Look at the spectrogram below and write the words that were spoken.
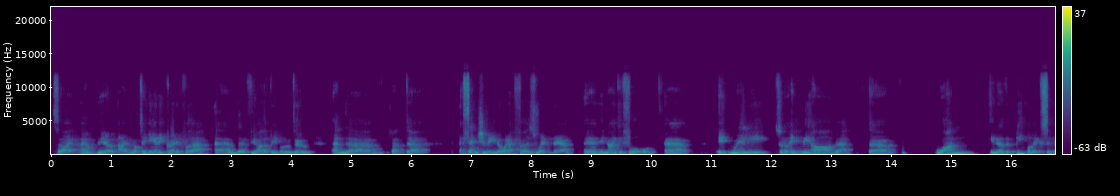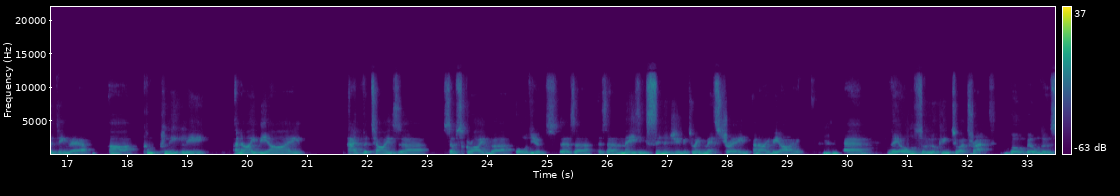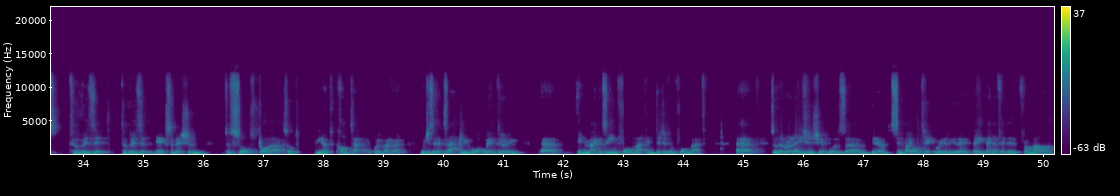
So I, I you know, I'm not taking any credit for that. Um, there are a few other people who do, and uh, but uh, essentially, you know, when I first went there uh, in '94, uh, it really sort of hit me hard that uh, one you know, the people exhibiting there are completely an IBI advertiser, subscriber audience. There's a there's an amazing synergy between Metstrade and IBI. Mm-hmm. Um, they are also looking to attract boat builders to visit to visit the exhibition, to source products, or to, you know to contact equipment, which is exactly what we're doing uh, in magazine format, in digital format. Uh, so the relationship was, um, you know, symbiotic. Really, they, they benefited from our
